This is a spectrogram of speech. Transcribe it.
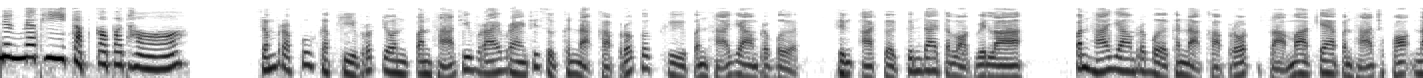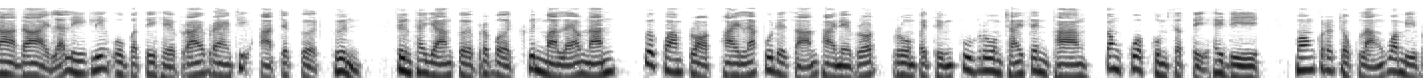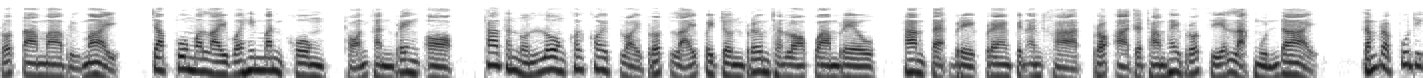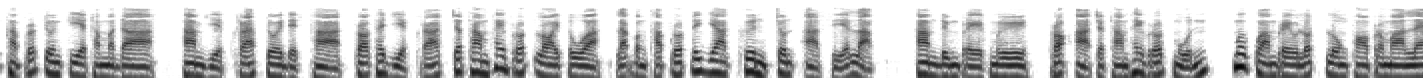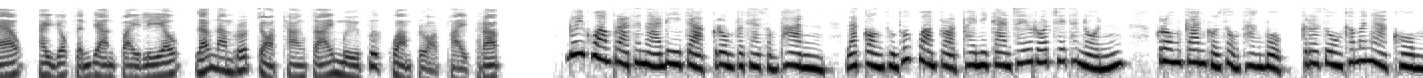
หนึ่งนาทีกับกปทสำหรับผู้ขับขี่รถยนต์ปัญหาที่ร้ายแรงที่สุดขณะขับรถก็คือปัญหายางระเบิด ซึ่งอาจเกิดขึ้นได้ตลอดเวลา ปัญหายางระเบิดขณะขับรถสามารถแก้ปัญหาเฉพาะหน้าได้ และหลีกเลี่ยงอุบัติเหตุร้ายแรงที่อาจจะเกิดขึ้น ซึ่งถ้ายางเกิดระเบิดขึ้นมาแล้วนั้น เพื่อความปลอดภัยและผู้โดยสารภายในรถรวมไปถึงผู้ร่วมใช้เส้นทาง ต้องควบคุมสติให้ดี มองกระจกหลังว่ามีรถตามมาหรือไม่ จับพวงมาลัยไว้ให้มั่นคง ถอนคันเร่งออก ถ้าถนนโล่งค่อยๆ ปล่อยรถไหลไปจนเริ่มชะลอความเร็ว ห้ามแตะเบรกแรงเป็นอันขาด เพราะอาจจะทำให้รถเสียหลักหมุนได้สำหรับผู้ที่ขับรถยนต์เกียร์ธรรมดา ห้ามเหยียบคลัตช์โดยเด็ดขาด เพราะถ้าเหยียบคลัตช์จะทำให้รถลอยตัว และบังคับรถได้ยากขึ้นจนอาจเสียหลัก ห้ามดึงเบรกมือ เพราะอาจจะทำให้รถหมุน เมื่อความเร็วลดลงพอประมาณแล้ว ให้ยกสัญญาณไฟเลี้ยว แล้วนำรถจอดทางซ้ายมือเพื่อความปลอดภัยครับด้วยความปรารถนาดีจากกรมประชาสัมพันธ์ และกองทุนเพื่อความปลอดภัยในการใช้รถใช้ถนน กรมการขนส่งทางบก กระทรวงคมนาคม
